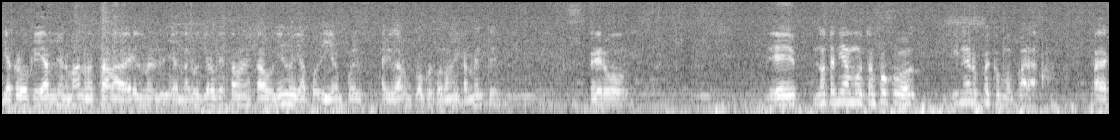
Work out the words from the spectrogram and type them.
ya creo que ya mi hermano estaba, Elmer y Anarut, creo que estaban en Estados Unidos ya podían pues ayudar un poco económicamente. Pero eh, no teníamos tampoco dinero pues como para, para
